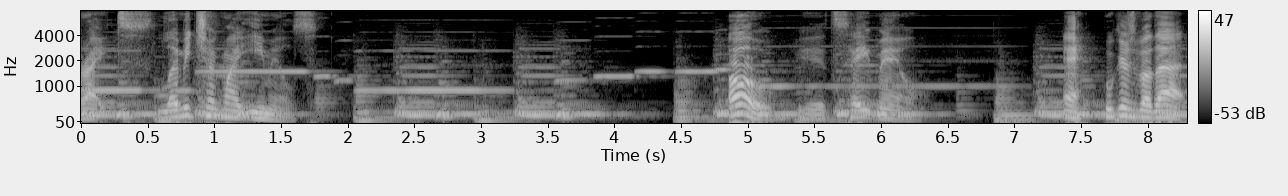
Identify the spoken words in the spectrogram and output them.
Alright, let me check my emails. Oh, it's hate mail. Eh, who cares about that?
